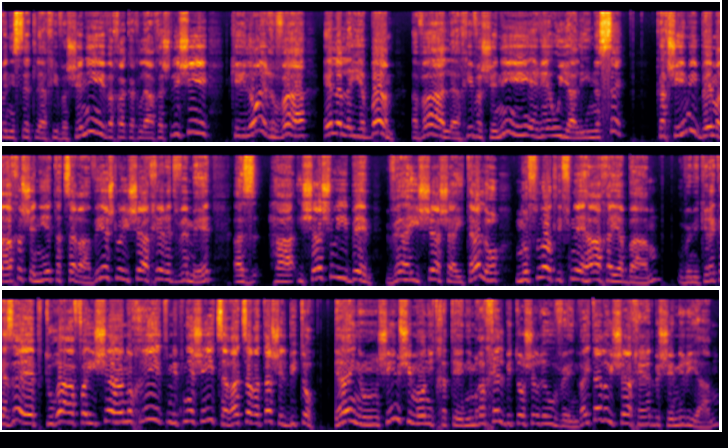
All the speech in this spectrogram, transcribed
ונישאת לאחיו השני, ואחר כך לאח השלישי, כי היא לא ערבה, אלא ליבם, אבל לאחיו השני ראויה להינשא. כך שאם ייבם האח השני את הצרה ויש לו אישה אחרת ומת, אז האישה שהוא ייבם והאישה שהייתה לו נופלות לפני האח היבם, ובמקרה כזה פטורה אף האישה הנוכרית מפני שהיא צרה צרתה של ביתו. דהיינו, שאם שמעון התחתן עם רחל ביתו של ראובן והייתה לו אישה אחרת בשם מרים,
